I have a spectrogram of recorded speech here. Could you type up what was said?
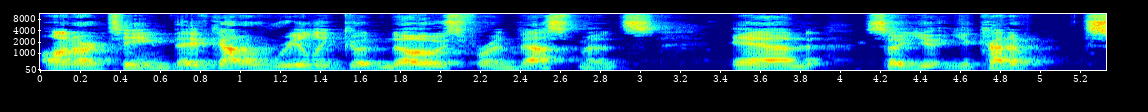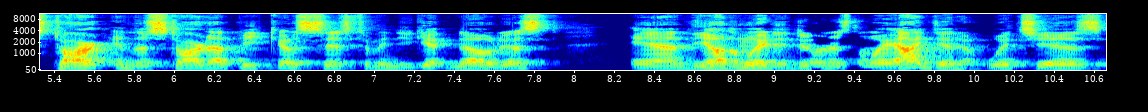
on our team they've got a really good nose for investments and so you you kind of start in the startup ecosystem and you get noticed. And the mm-hmm. other way to do it is the way I did it, which is,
